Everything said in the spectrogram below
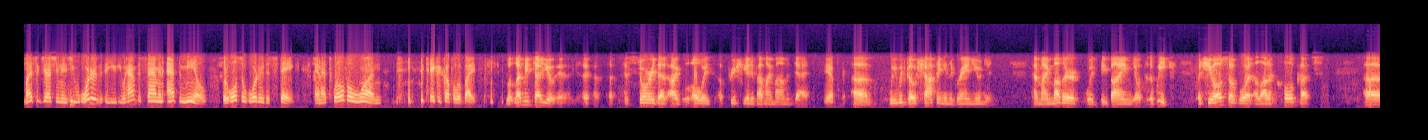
My suggestion is you order you you have the salmon at the meal, but also order the steak and at 12:01, take a couple of bites. well, let me tell you a, a, a, story that I will always appreciate about my mom and dad. Yeah. Um, we would go shopping in the Grand Union, and my mother would be buying, you know, for the week, but she also bought a lot of cold cuts. Uh,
